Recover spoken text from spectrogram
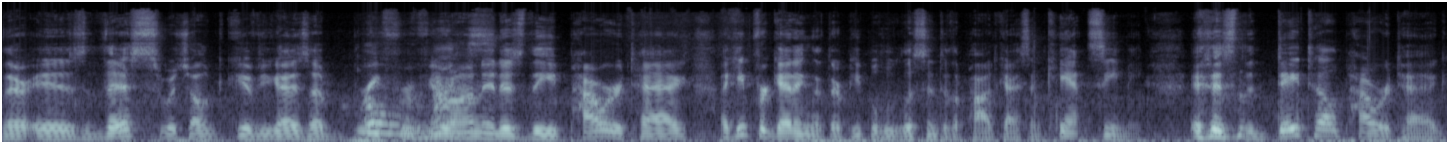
There is this, which I'll give you guys a brief Oh, review nice. on. It is the Power Tag. I keep forgetting that there are people who listen to the podcast and can't see me. It is the Datel Power Tag,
